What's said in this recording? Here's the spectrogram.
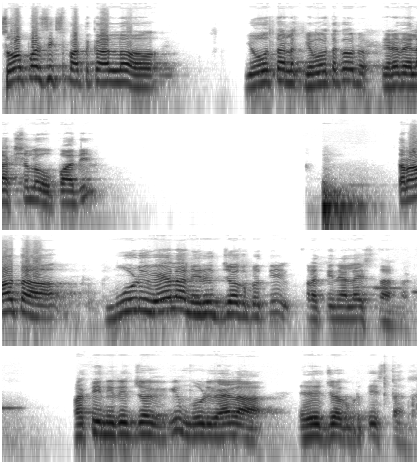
సూపర్ సిక్స్ పథకాల్లో యువత యువతకు ఇరవై లక్షల ఉపాధి తర్వాత మూడు వేల నిరుద్యోగ వృత్తి ప్రతి నెల ఇస్తా ప్రతి నిరుద్యోగికి మూడు వేల నిరుద్యోగ వృత్తి ఇస్తాను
